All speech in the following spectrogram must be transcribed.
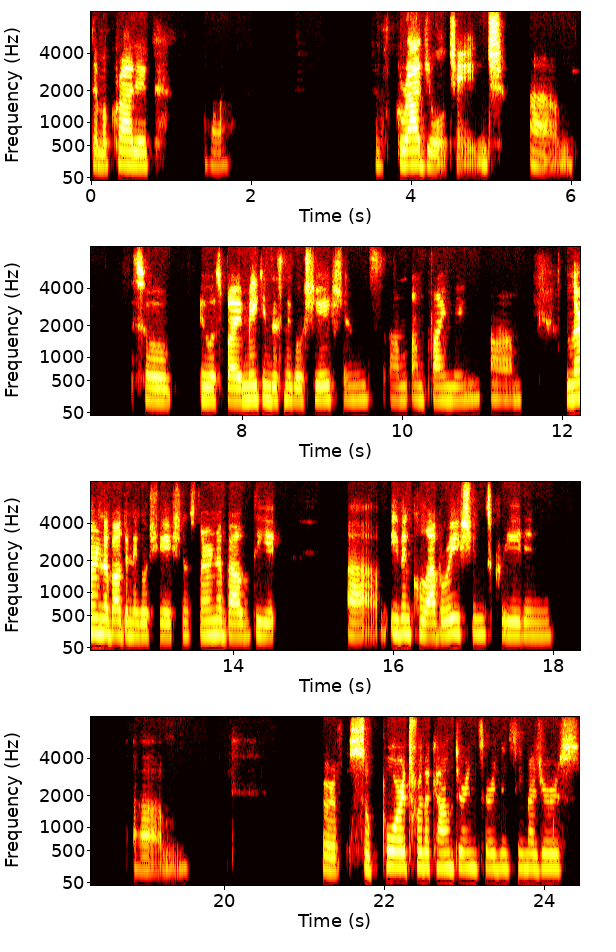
democratic, uh, kind of gradual change. Um, so it was by making these negotiations, um, I'm finding, um, learn about the negotiations, learn about the uh, even collaborations, creating um, sort of support for the counterinsurgency measures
